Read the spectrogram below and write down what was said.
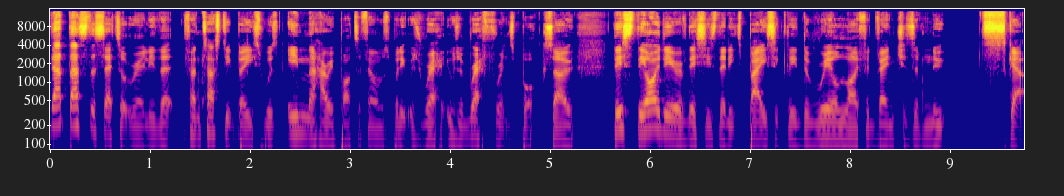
that that's the setup really. That Fantastic Beast was in the Harry Potter films, but it was re- it was a reference book. So this, the idea of this is that it's basically the real life adventures of Newt. Scar-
